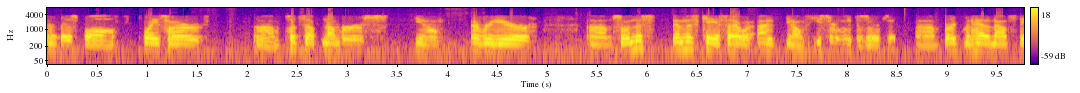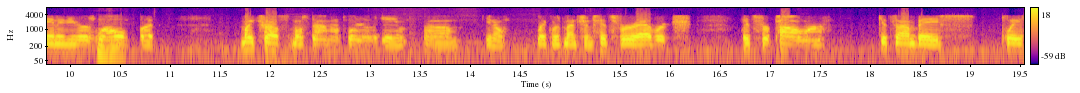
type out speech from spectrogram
in baseball. Plays hard, um, puts up numbers. You know, every year. Um, so in this in this case, I, I you know he certainly deserves it. Uh, Bregman had an outstanding year as well, but Mike Trout's the most dominant player in the game. Um, you know, like was mentioned, hits for average, hits for power, gets on base, plays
